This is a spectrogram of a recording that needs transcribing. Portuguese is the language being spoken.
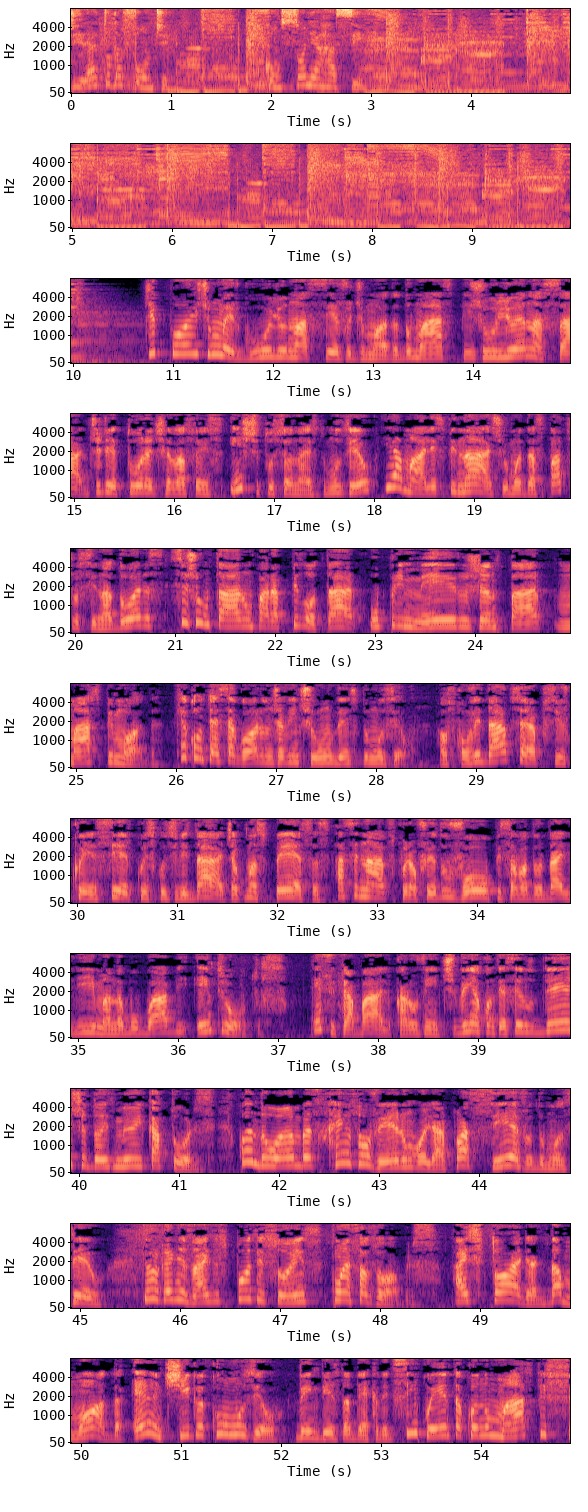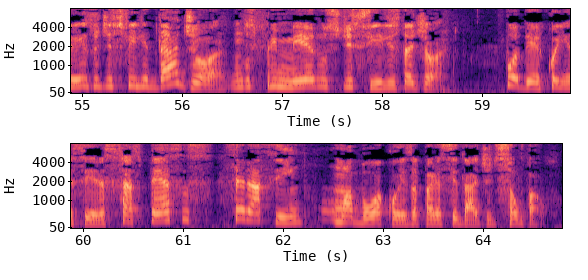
Direto da Fonte, com Sônia Rassi. Depois de um mergulho no acervo de moda do MASP, Juliana Sá, diretora de Relações Institucionais do museu, e Amália Spinaggi, uma das patrocinadoras, se juntaram para pilotar o primeiro jantar MASP Moda, que acontece agora no dia 21 dentro do museu. Aos convidados será possível conhecer com exclusividade algumas peças assinadas por Alfredo Volpe, Salvador da Lima, Nabubab, entre outros. Esse trabalho, caro ouvinte, vem acontecendo desde 2014, quando ambas resolveram olhar para o acervo do museu e organizar as exposições com essas obras. A história da moda é antiga com o museu. Vem desde a década de 50, quando o MASP fez o desfile da Dior, um dos primeiros desfiles da Dior. Poder conhecer essas peças será, sim, uma boa coisa para a cidade de São Paulo.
